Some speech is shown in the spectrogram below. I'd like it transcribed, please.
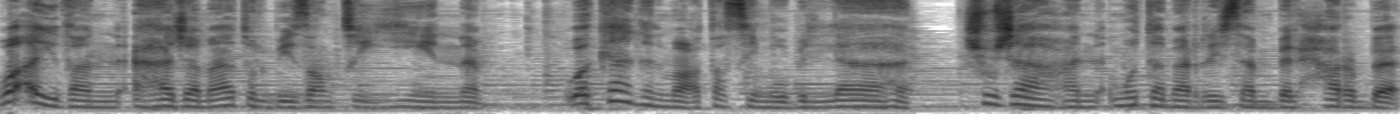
وأيضا هجمات البيزنطيين. وكان المعتصم بالله شجاعا متمرسا بالحرب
